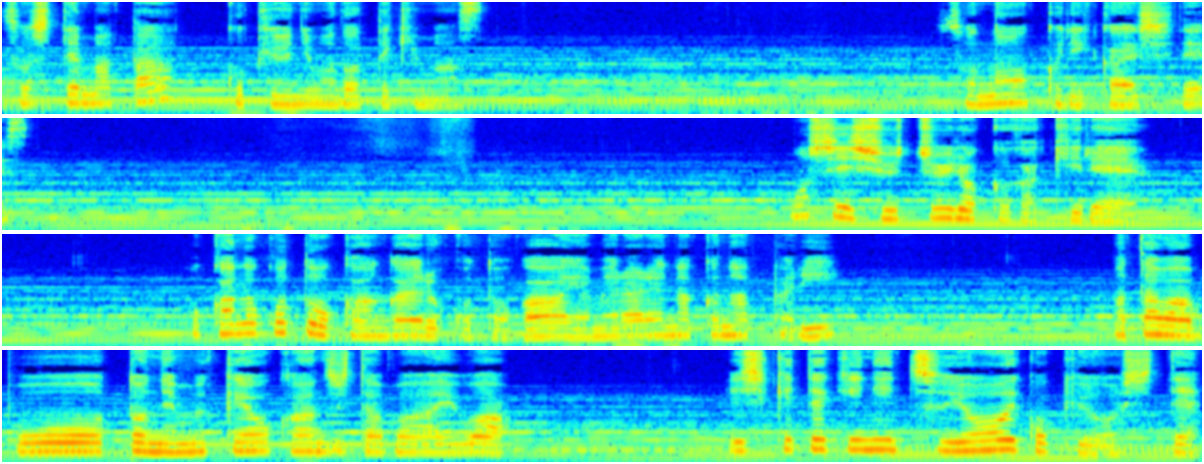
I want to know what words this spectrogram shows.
そしてまた呼吸に戻ってきます。その繰り返しです。もし集中力が切れ、他のことを考えることがやめられなくなったり、またはぼーっと眠気を感じた場合は、意識的に強い呼吸をして、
